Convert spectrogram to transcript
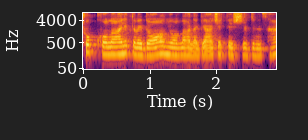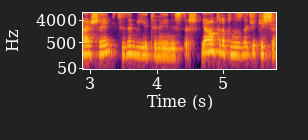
çok kolaylıkla ve doğal yollarla gerçekleştirdiğiniz her şey sizin bir yeteneğinizdir. Yan tarafınızdaki kişi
